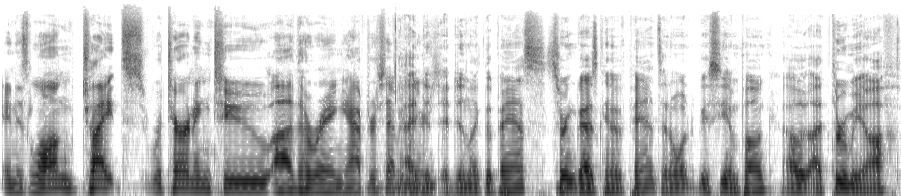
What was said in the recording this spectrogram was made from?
in his long tights returning to uh, the ring after seven I years? didn't, I didn't like the pants. Certain guys can have pants. I don't want to be CM Punk. I, I threw me off.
